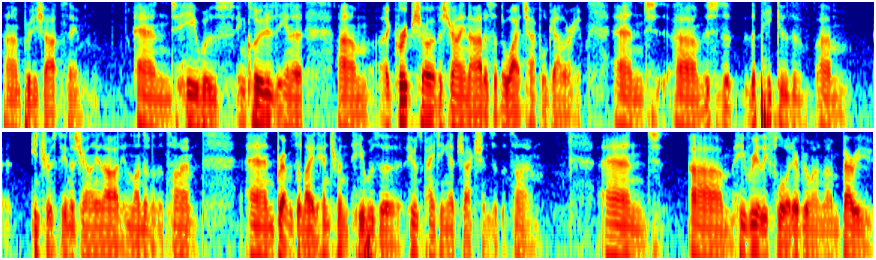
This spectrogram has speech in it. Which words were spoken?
um, British art scene, and he was included in a um, a group show of Australian artists at the Whitechapel Gallery, and um, this was the peak of the um, interest in Australian art in London at the time. And Brett was a late entrant. He was a he was painting abstractions at the time, and um, he really floored everyone. Um, Barry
